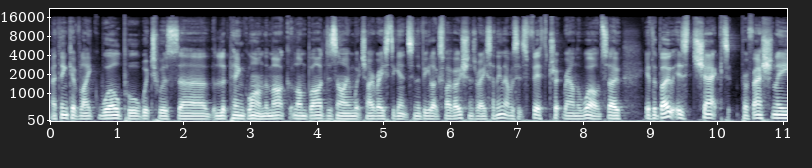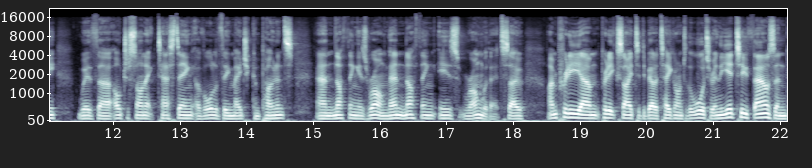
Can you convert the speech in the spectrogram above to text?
I think of like Whirlpool, which was uh, Le Penguin, the Marc Lombard design, which I raced against in the Velux Five Oceans race. I think that was its fifth trip around the world. So if the boat is checked professionally with uh, ultrasonic testing of all of the major components, and nothing is wrong, then nothing is wrong with it. So I'm pretty um, pretty excited to be able to take her onto the water. In the year 2000,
